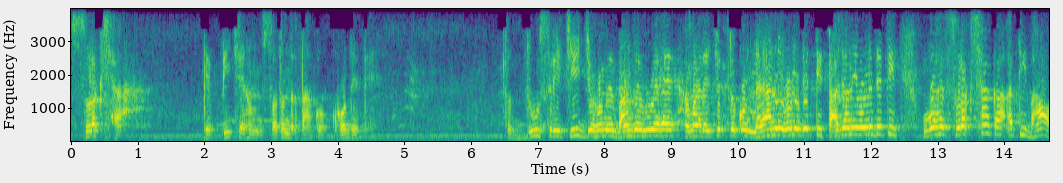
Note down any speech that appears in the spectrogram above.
सुरक्षा के पीछे हम स्वतंत्रता को खो देते तो दूसरी चीज़ जो हमें बांधे हुए है, हमारे चित्र को नया नहीं होने देती, ताज़ा नहीं होने देती, वो है सुरक्षा का अति भाव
